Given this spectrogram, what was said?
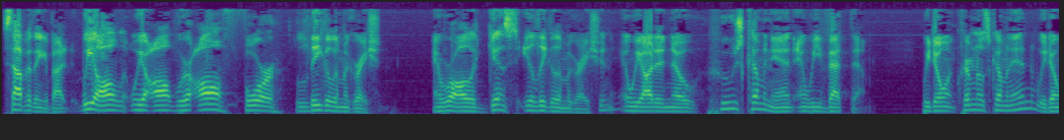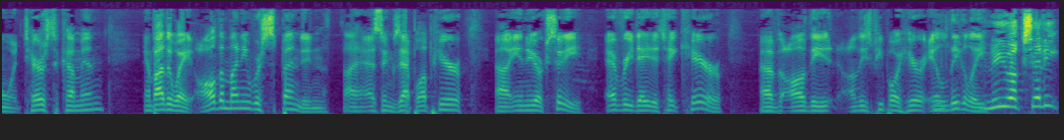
stop and think about it. We all, we all, we're all for legal immigration, and we're all against illegal immigration, and we ought to know who's coming in, and we vet them. We don't want criminals coming in. We don't want terrorists to come in. And by the way, all the money we're spending, uh, as an example, up here uh, in New York City, every day to take care of all the all these people here illegally. New York City,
